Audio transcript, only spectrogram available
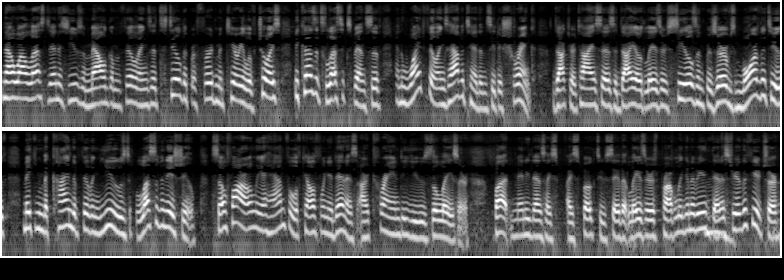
Now, while less dentists use amalgam fillings, it's still the preferred material of choice because it's less expensive and white fillings have a tendency to shrink. Dr. Ataii says a diode laser seals and preserves more of the tooth, making the kind of filling used less of an issue. So far, only a handful of California dentists are trained to use the laser. But many dentists I, I spoke to say that laser is probably going to be mm. dentistry of the future.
